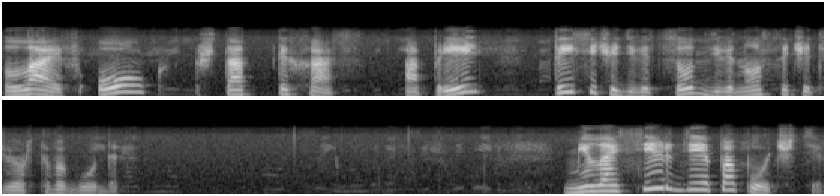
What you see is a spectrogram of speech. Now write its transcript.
Лайф Оук, штат Техас апрель 1994 года. Милосердие по почте.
